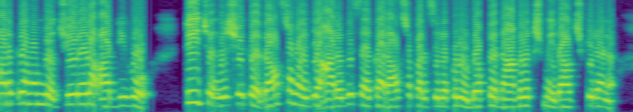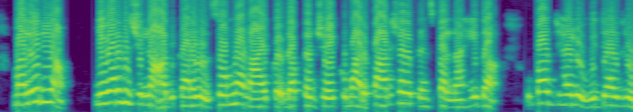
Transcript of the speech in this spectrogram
కార్యక్రమంలో చీరల ఆర్డీఓ టి చంద్రశేఖర్ రాష్ట్ర వైద్య ఆరోగ్య శాఖ రాష్ట్ర పరిశీలకులు డాక్టర్ నాగలక్ష్మి రాజ్ కిరణ్ మలేరియా నివారణ జిల్లా అధికారులు సోమల నాయక్ డాక్టర్ జయకుమార్ పాఠశాల ప్రిన్సిపల్ నహీదా ఉపాధ్యాయులు విద్యార్థులు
